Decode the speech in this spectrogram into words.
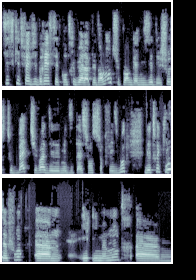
Si ce qui te fait vibrer c'est de contribuer à la paix dans le monde tu peux organiser des choses toutes bêtes tu vois des méditations sur Facebook des trucs qui te font euh, ils, me montrent euh,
